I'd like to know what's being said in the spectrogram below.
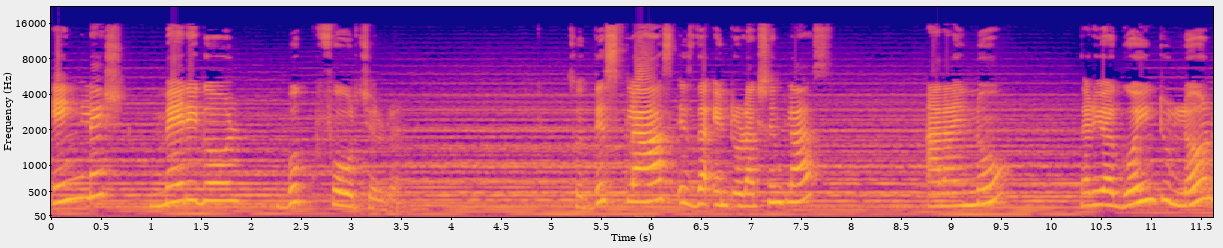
English Marigold Book for Children. So, this class is the introduction class, and I know that you are going to learn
